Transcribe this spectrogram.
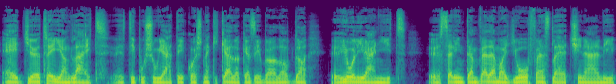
egy Trey Young Light típusú játékos, neki kell a kezébe a labda, jól irányít, szerintem vele majd jó offense lehet csinálni,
